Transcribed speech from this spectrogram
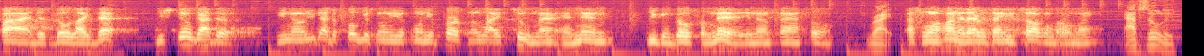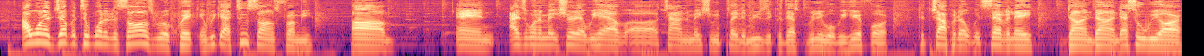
fire and just go like that. You still got to you know, you got to focus on your on your personal life too, man, and then you can go from there, you know what I'm saying? So right. that's one hundred everything you're talking about, man. Absolutely. I want to jump into one of the songs real quick, and we got two songs from you. Um, and I just want to make sure that we have uh, time to make sure we play the music because that's really what we're here for to chop it up with 7A Don Don. That's who we are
